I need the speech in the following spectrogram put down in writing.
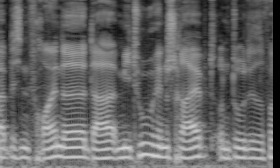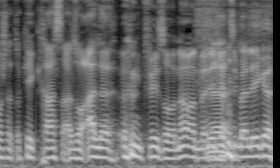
weiblichen Freunde da MeToo hinschreibt und du dir so vorstellst, okay, krass, also alle irgendwie so, ne? Und wenn ich Ja. jetzt überlege,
